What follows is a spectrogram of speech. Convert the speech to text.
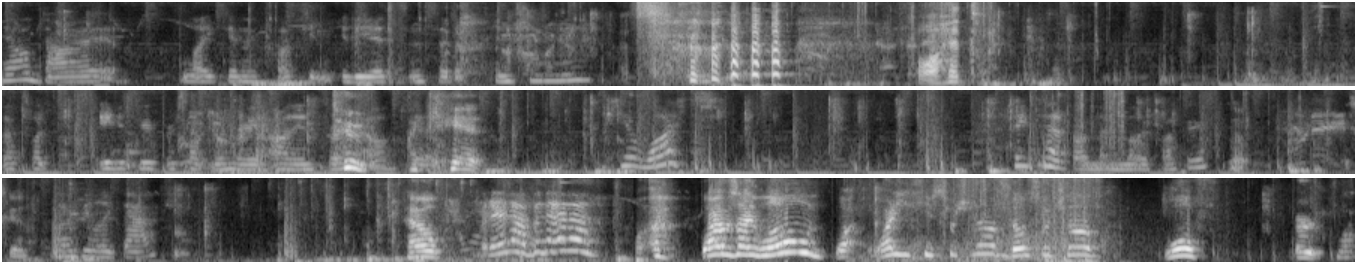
Y'all die like in fucking idiots instead of pinching me? what? That's what 83% win rate on Inferno. Dude, Inferno. I did. can't. Yeah, what? Take the headphone then, motherfucker. No. It's good. Wanna be like that? Help! Banana, banana! Why- Why was I alone? Why, why do you keep switching up? Don't switch up. Wolf. Er, or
